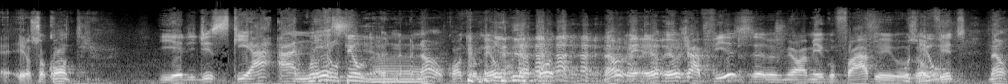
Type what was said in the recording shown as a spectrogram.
Eh, Eu sou contra. E ele diz que há a É contra o teu, né? Eh, Não, contra o meu, contra todos. Não, eu, eu já fiz, eh, meu amigo Fábio e os teu? ouvintes. Não,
